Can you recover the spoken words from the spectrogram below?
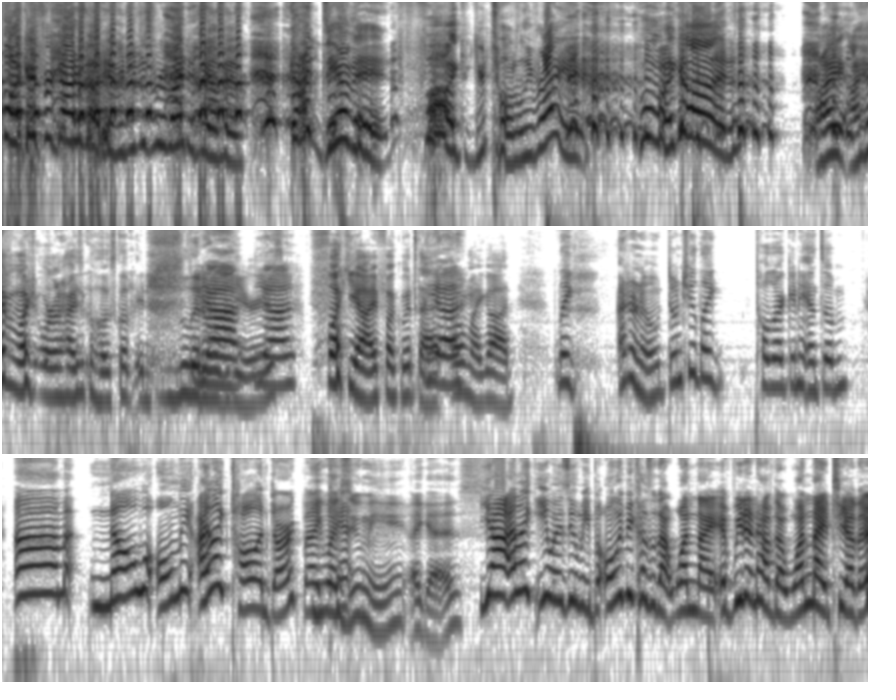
fuck, I forgot about him, and you just reminded me of him. God damn it! Fuck, you're totally right. Oh my god. I I haven't watched Ouran High School Host Club in literal yeah, years. Yeah. Fuck yeah, I fuck with that. Yeah. Oh my god. Like I don't know. Don't you like tall, dark, and handsome? Um. No. Only I like tall and dark, but I can't. Iwaizumi, I guess. Yeah, I like Iwaizumi, but only because of that one night. If we didn't have that one night together,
